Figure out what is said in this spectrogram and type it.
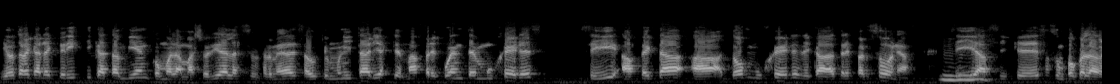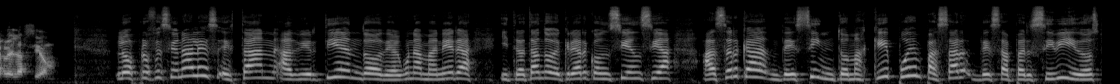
Y otra característica también, como la mayoría de las enfermedades autoinmunitarias, que es más frecuente en mujeres, ¿sí? afecta a dos mujeres de cada tres personas. ¿sí? Así que esa es un poco la relación. Los profesionales están advirtiendo de alguna manera y tratando de crear conciencia acerca de síntomas que pueden pasar desapercibidos,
